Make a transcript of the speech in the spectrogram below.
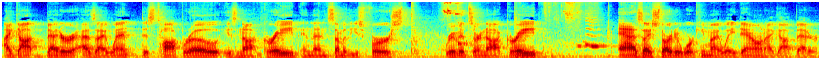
I got better as I went. This top row is not great, and then some of these first rivets are not great. As I started working my way down, I got better.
